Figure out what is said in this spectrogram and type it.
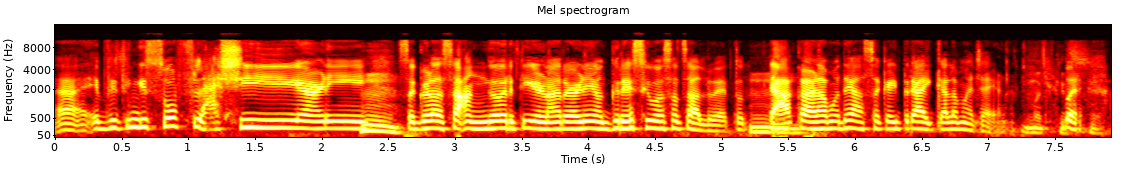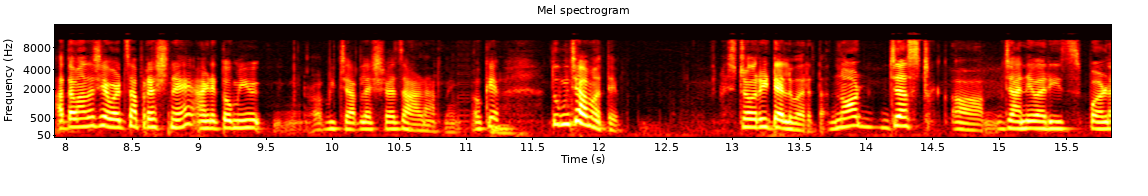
everything is so flashy आणि. सगळं असं अंगावरती येणार आणि अग्रेसिव्ह असं चालू आहे तर. त्या काळामध्ये असं काहीतरी ऐकायला मजा येणार. बरं आता माझा शेवटचा प्रश्न आहे आणि तो मी विचारल्याशिवाय जाणार नाही ओके तुमच्या मते स्टोरी टेलवरचं नॉट जस्ट जानेवारीच पण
